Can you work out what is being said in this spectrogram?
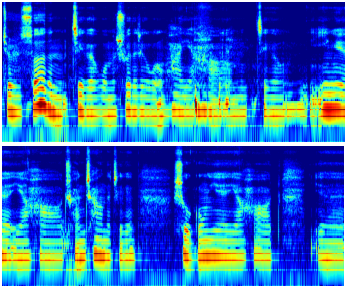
就是所有的这个我们说的这个文化也好，我们这个音乐也好，传唱的这个手工业也好，也，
